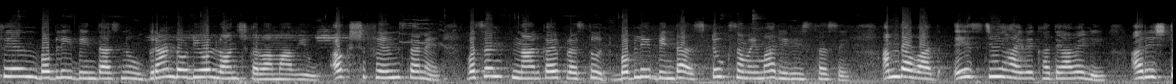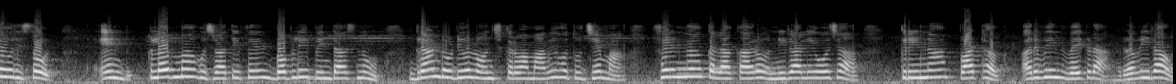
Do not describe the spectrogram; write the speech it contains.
ફિલ્મ બબલી બિંદાસનું ગ્રાન્ડ ઓડિયો લોન્ચ કરવામાં આવ્યું. અક્ષ ફિલ્મ્સ અને વસંત નારકર પ્રસ્તુત બબલી બિંદાસ ટૂંક સમયમાં રિલીઝ થશે. અમદાવાદ એસજી હાઈવે ખાતે આવેલી અરિસ્ટો રિસોર્ટ એન્ડ ક્લબમાં ગુજરાતી ફિલ્મ બબલી બિંદાસનું ગ્રાન્ડ ઓડિયો લોન્ચ કરવામાં આવ્યું હતું, જેમાં ફિલ્મના કલાકારો નિરાલી ઓઝા, ક્રીના પાઠક અરવિંદ વેગડા, રવિ રાવ,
